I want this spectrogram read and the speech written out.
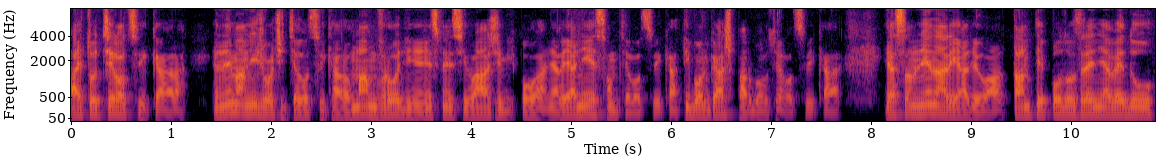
Aj to telocvikára. Ja nemám nič voči telocvikárom, mám v rodine, nesmiem si vážiť ich povolania, ale ja nie som telocvikár. Tibor Gašpar bol telocvikár. Ja som nenariadoval. Tam tie podozrenia vedú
